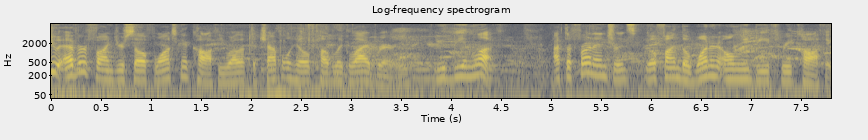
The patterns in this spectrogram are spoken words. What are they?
you ever find yourself wanting a coffee while at the Chapel Hill Public Library, you'd be in luck. At the front entrance, you'll find the one and only B3 Coffee.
